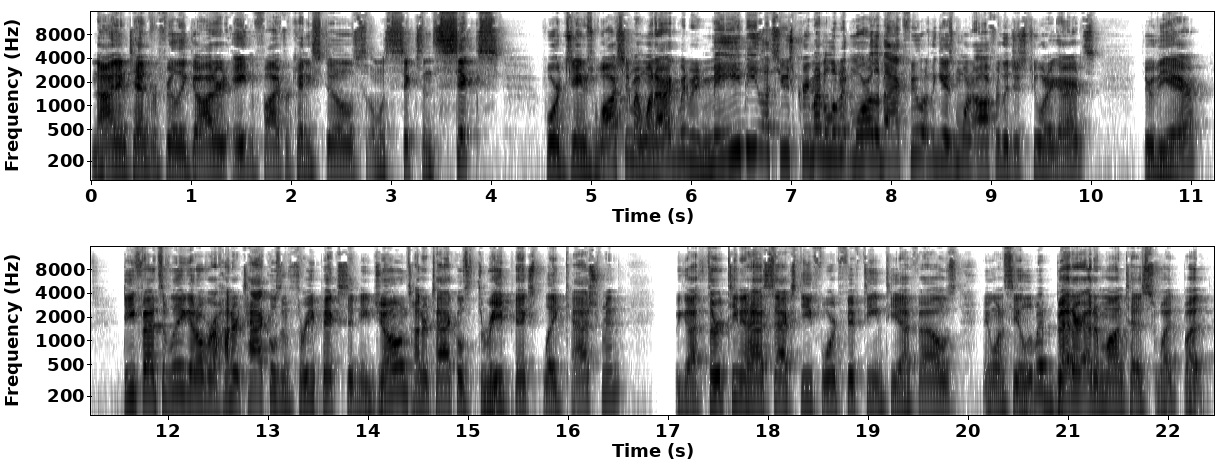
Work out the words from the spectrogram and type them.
9 and 10 for Philly Goedert, 8 and 5 for Kenny Stills, almost 6 and 6 for James Washington. My one argument would be maybe let's use Kareem Hunt a little bit more on the backfield. I think he has more to offer than just 200 yards through the air. Defensively, got over 100 tackles and three picks, Sidney Jones. 100 tackles, three picks, Blake Cashman. We got 13 and a half sacks, Dee Ford, 15 TFLs. May want to see a little bit better out of Montez Sweat, but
